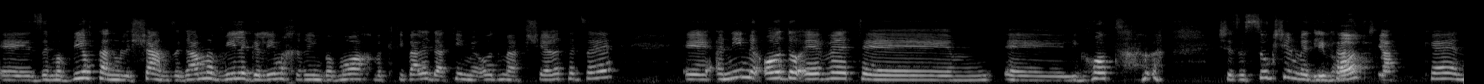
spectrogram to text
אה, זה מביא אותנו לשם, זה גם מביא לגלים אחרים במוח, וכתיבה לדעתי מאוד מאפשרת את זה. אה, אני מאוד אוהבת לבהות, שזה סוג של מדיטציה. לבהות? כן.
